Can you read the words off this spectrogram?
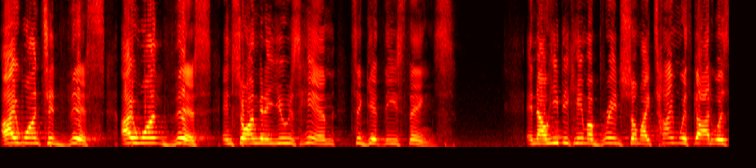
I wanted this. I want this. And so I'm going to use Him to get these things. And now he became a bridge. So my time with God was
